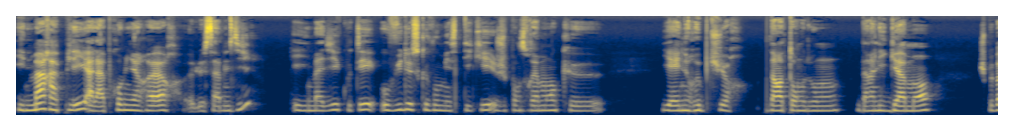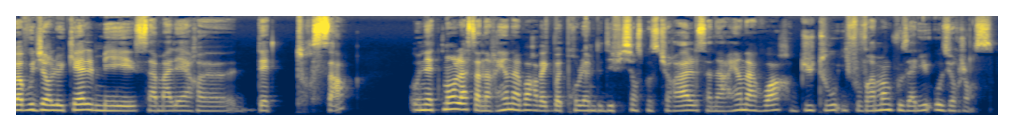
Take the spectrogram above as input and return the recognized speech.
Il m'a rappelé à la première heure le samedi, et il m'a dit écoutez, au vu de ce que vous m'expliquez, je pense vraiment que il y a une rupture d'un tendon, d'un ligament. Je peux pas vous dire lequel, mais ça m'a l'air euh, d'être ça. Honnêtement, là, ça n'a rien à voir avec votre problème de déficience posturale, ça n'a rien à voir du tout. Il faut vraiment que vous alliez aux urgences.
